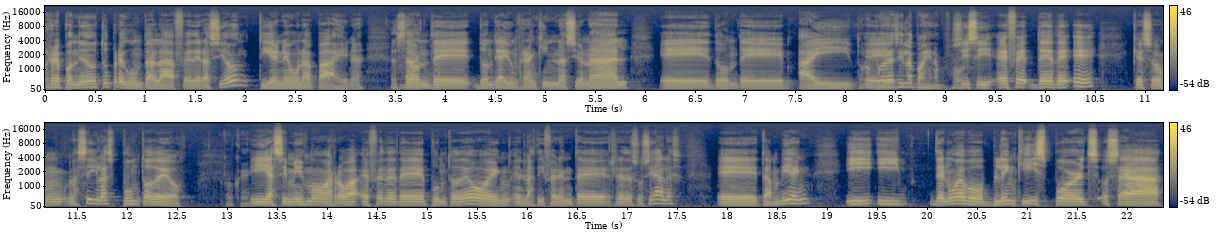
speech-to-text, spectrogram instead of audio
respondiendo a tu pregunta, la federación tiene una página Exacto. donde, donde hay un ranking nacional, eh, donde hay... ¿Tú no puedes decir la página, por favor? Sí, sí, FDDE, que son las siglas, punto .do. Ok. Y asimismo arroba fdde.do en, en las diferentes redes sociales eh, también. Y, y de nuevo, Blink Esports, o sea,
